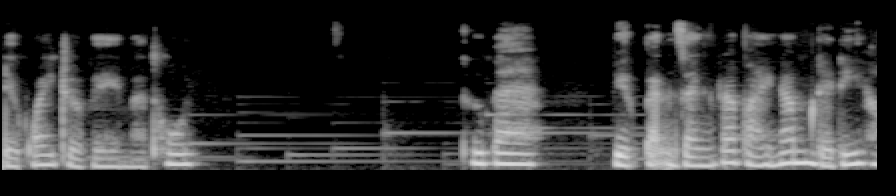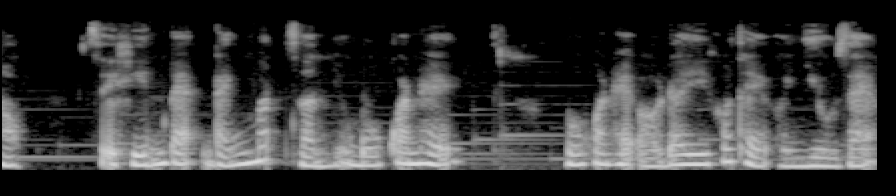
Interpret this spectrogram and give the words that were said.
để quay trở về mà thôi. Thứ ba, việc bạn dành ra vài năm để đi học sẽ khiến bạn đánh mất dần những mối quan hệ. Mối quan hệ ở đây có thể ở nhiều dạng,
